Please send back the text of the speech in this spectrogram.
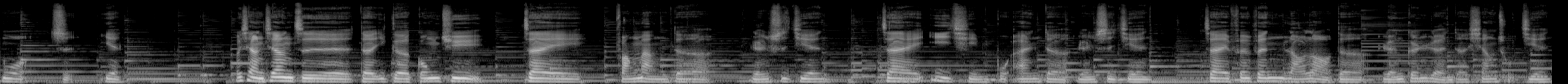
墨、纸、砚。我想这样子的一个工具，在繁忙的人世间。在疫情不安的人世间，在纷纷扰扰的人跟人的相处间，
